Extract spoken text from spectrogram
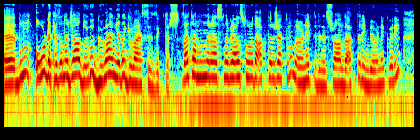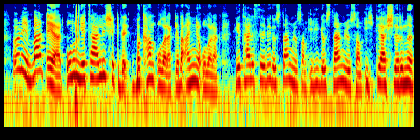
E, bunun orada kazanacağı duygu güven ya da güvensizliktir. Zaten bunları aslında biraz sonra da aktaracaktım ama örnek dediniz. Şu anda aktarayım bir örnek vereyim. Örneğin ben eğer onun yeterli şekilde bakan olarak ya da anne olarak yeterli sevgi göstermiyorsam, ilgi göstermiyorsam, ihtiyaçlarını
